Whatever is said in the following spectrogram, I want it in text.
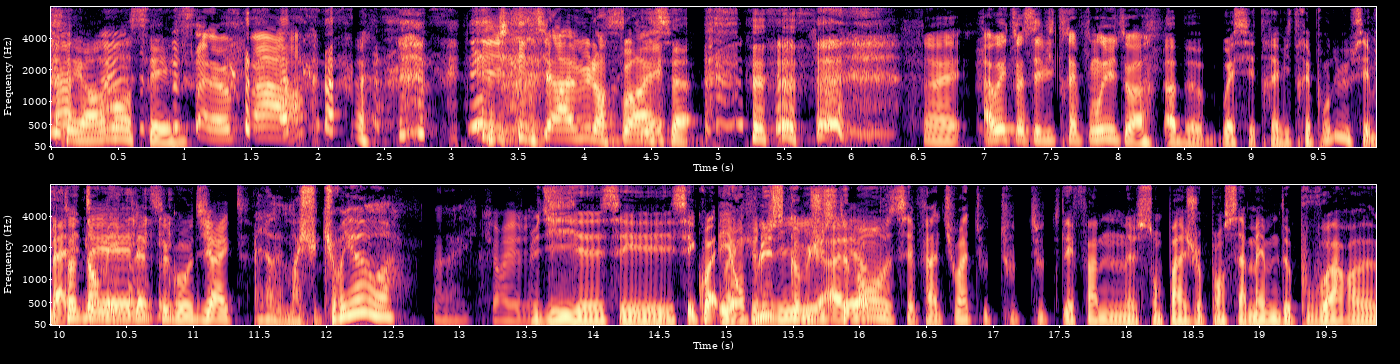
C'est vraiment c'est. Salopard J'ai tiré à vue l'enfoiré. ça. Ouais. Ah ouais, toi c'est vite répondu toi. Ah bah ouais, c'est très vite répondu. C'est bah, Toi, non, t'es mais, let's go direct. Ah non, mais moi je suis curieux moi. Ouais, curieux. Je me dis euh, c'est c'est quoi? Et Ouais, en plus dis, comme allez, justement c'est enfin tu vois tout- tout- toutes les femmes ne sont pas je pense à même de pouvoir euh,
